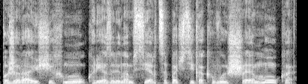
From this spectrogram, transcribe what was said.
пожирающих мук резали нам сердце почти как высшая мука,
